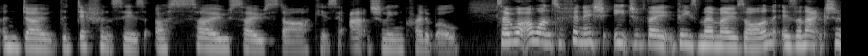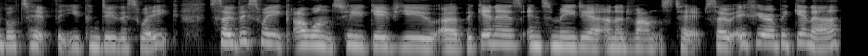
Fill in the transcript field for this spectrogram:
and don't. The differences are so, so stark. It's actually incredible. So, what I want to finish each of the, these memos on is an actionable tip that you can do this week. So, this week, I want to give you a beginners, intermediate, and advanced tip. So, if you're a beginner,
